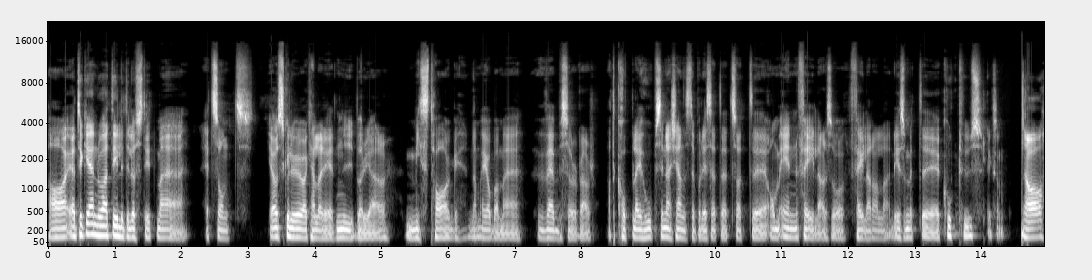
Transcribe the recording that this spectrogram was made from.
Ja, jag tycker ändå att det är lite lustigt med ett sånt, jag skulle vilja kalla det ett nybörjarmisstag när man jobbar med webbservrar. Att koppla ihop sina tjänster på det sättet så att eh, om en failar så failar alla. Det är som ett eh, korthus liksom. Ja,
